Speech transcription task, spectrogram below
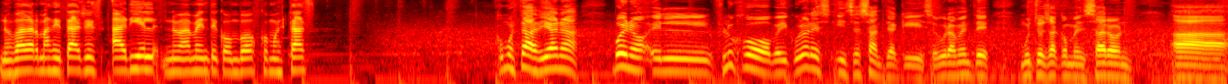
Nos va a dar más detalles. Ariel, nuevamente con vos. ¿Cómo estás? ¿Cómo estás, Diana? Bueno, el flujo vehicular es incesante aquí. Seguramente muchos ya comenzaron a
